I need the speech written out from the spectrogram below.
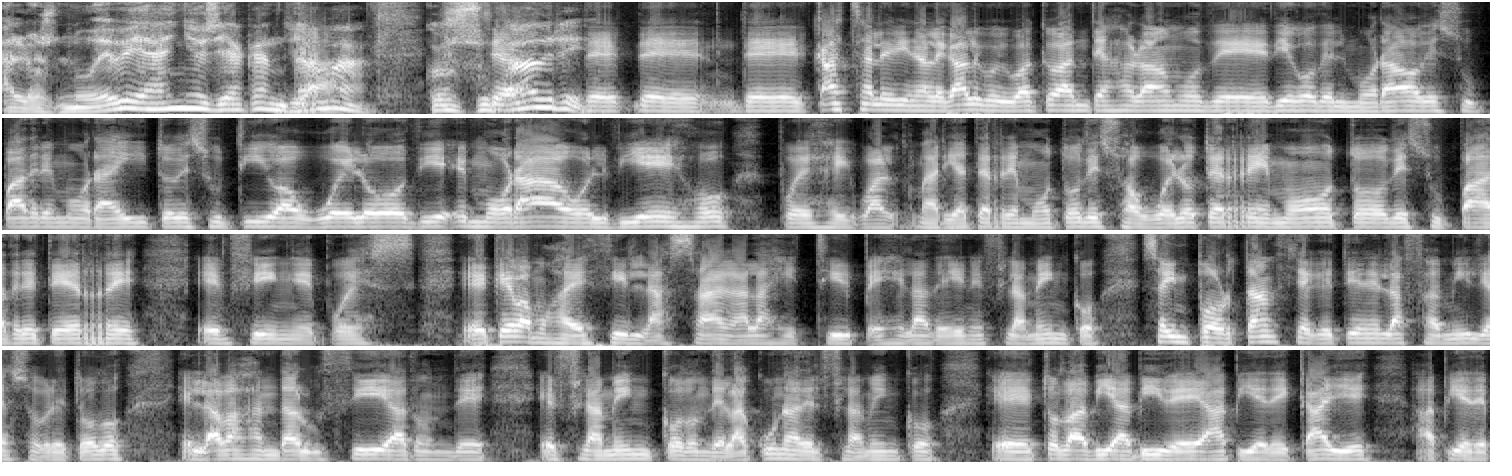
A los nueve años ya cantaba con su O sea, padre. De, de, de Casta le viene igual que antes hablábamos de Diego del Morao, de su padre Moraito, de su tío abuelo Die- Morao, el viejo, pues igual María Terremoto, de su abuelo Terremoto, de su padre Terre, en fin, eh, pues, eh, ¿qué vamos a decir? La saga, las estirpes, el ADN flamenco, esa importancia que tiene la familia, sobre todo en la Baja Andalucía, donde el flamenco, donde la cuna del flamenco eh, todavía vive a pie de calle, a pie de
